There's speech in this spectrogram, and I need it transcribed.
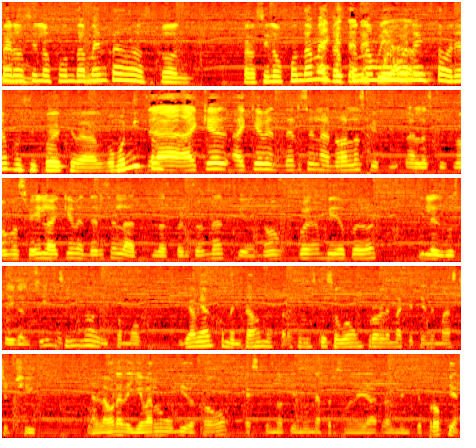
pero si lo fundamentas con pero si lo fundamentas con una tener muy cuidado, buena güey. historia pues sí puede quedar algo O bonito sea, hay que, hay que vendérsela no a los que a los que jugamos Halo, hay que vendérsela a las personas que no juegan videojuegos y les gusta ir al cine. Sí, no, y como ya habían comentado, me parece que seguro un problema que tiene Master Chief a la hora de llevarlo a un videojuego es que no tiene una personalidad realmente propia.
